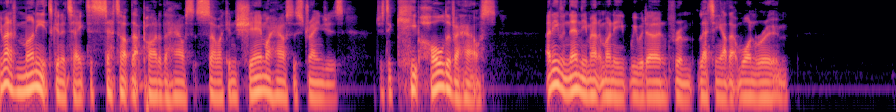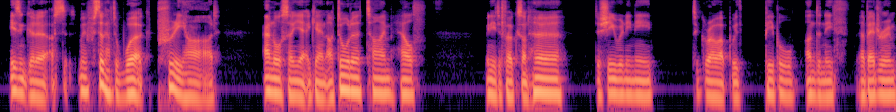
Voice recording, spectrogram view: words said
the amount of money it's going to take to set up that part of the house so I can share my house with strangers just to keep hold of a house. And even then, the amount of money we would earn from letting out that one room isn't to, we still have to work pretty hard. And also, yeah, again, our daughter, time, health, we need to focus on her. Does she really need to grow up with people underneath her bedroom?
